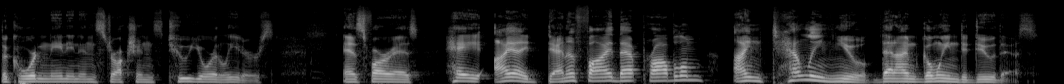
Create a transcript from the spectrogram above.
the coordinating instructions to your leaders as far as, hey, I identified that problem. I'm telling you that I'm going to do this.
